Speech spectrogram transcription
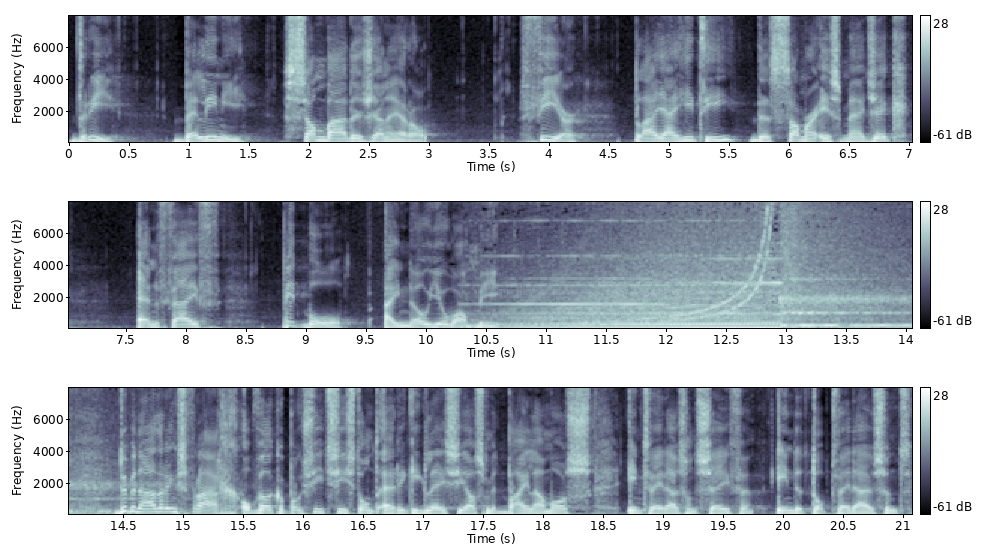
3. Bellini, Samba de Janeiro. 4. Playa Hiti, The Summer is Magic. En 5. Pitbull, I Know You Want Me. De benaderingsvraag. Op welke positie stond Enrique Iglesias met Bailamos in 2007 in de top 2000?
